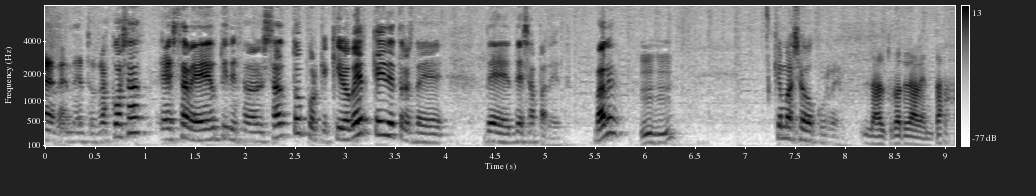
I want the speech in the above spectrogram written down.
eh, entre otras cosas, esta vez he utilizado el salto porque quiero ver qué hay detrás de, de- de esa pared. ¿Vale? ¿Qué más se ocurre? La altura te da ventaja.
